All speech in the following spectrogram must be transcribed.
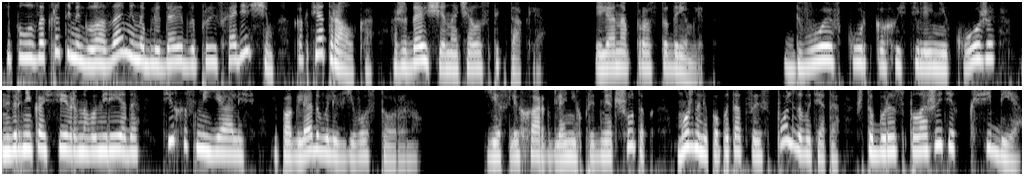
и полузакрытыми глазами наблюдает за происходящим, как театралка, ожидающая начала спектакля. Или она просто дремлет. Двое в куртках из тюленей кожи, наверняка северного Мереда, тихо смеялись и поглядывали в его сторону. Если Харк для них предмет шуток, можно ли попытаться использовать это, чтобы расположить их к себе?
